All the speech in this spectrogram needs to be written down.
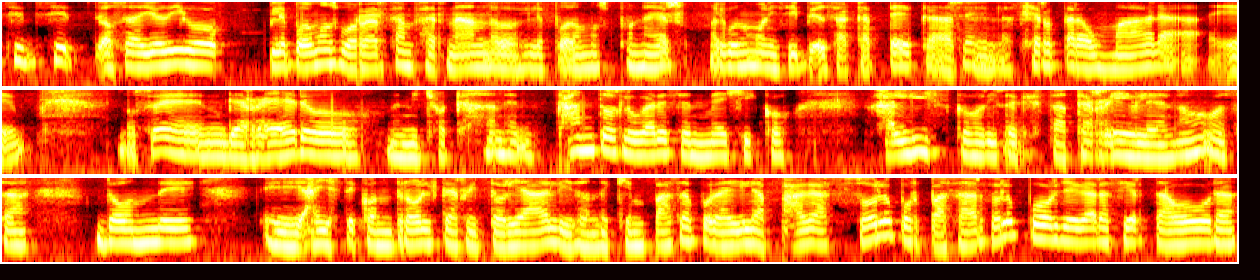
sí, sí, o sea, yo digo, le podemos borrar San Fernando y le podemos poner algún municipio de Zacatecas, Sí. en la Sierra Tarahumara, eh, no sé, en Guerrero, en Michoacán, en tantos lugares en México, Jalisco ahorita que está terrible, ¿no? O sea, donde eh, hay este control territorial y donde quien pasa por ahí la paga solo por pasar, solo por llegar a cierta hora,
